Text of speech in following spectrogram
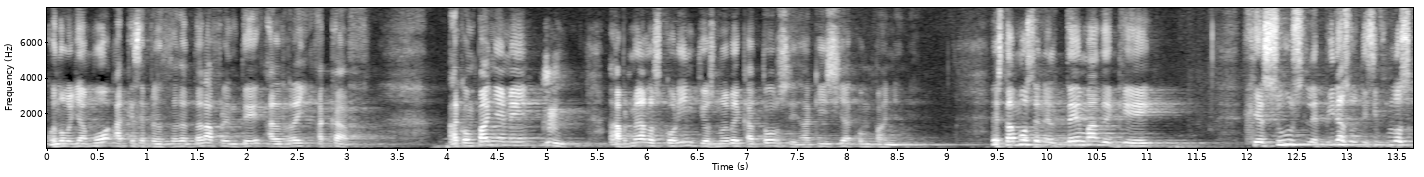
cuando lo llamó a que se presentara frente al rey Acab. Acompáñeme a 1 los Corintios 9:14, aquí sí acompáñame. Estamos en el tema de que Jesús le pide a sus discípulos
